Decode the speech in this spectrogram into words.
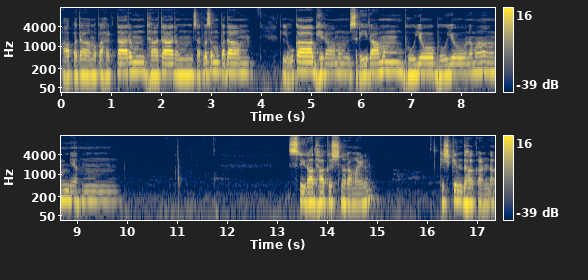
आपदामपहर्तारं धातारं सर्वसम्पदां లోకాభిరామం శ్రీరామం భూయో భూయో నమామ్యహం. శ్రీరాధాకృష్ణ రామాయణం కిష్కింధాకాండ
